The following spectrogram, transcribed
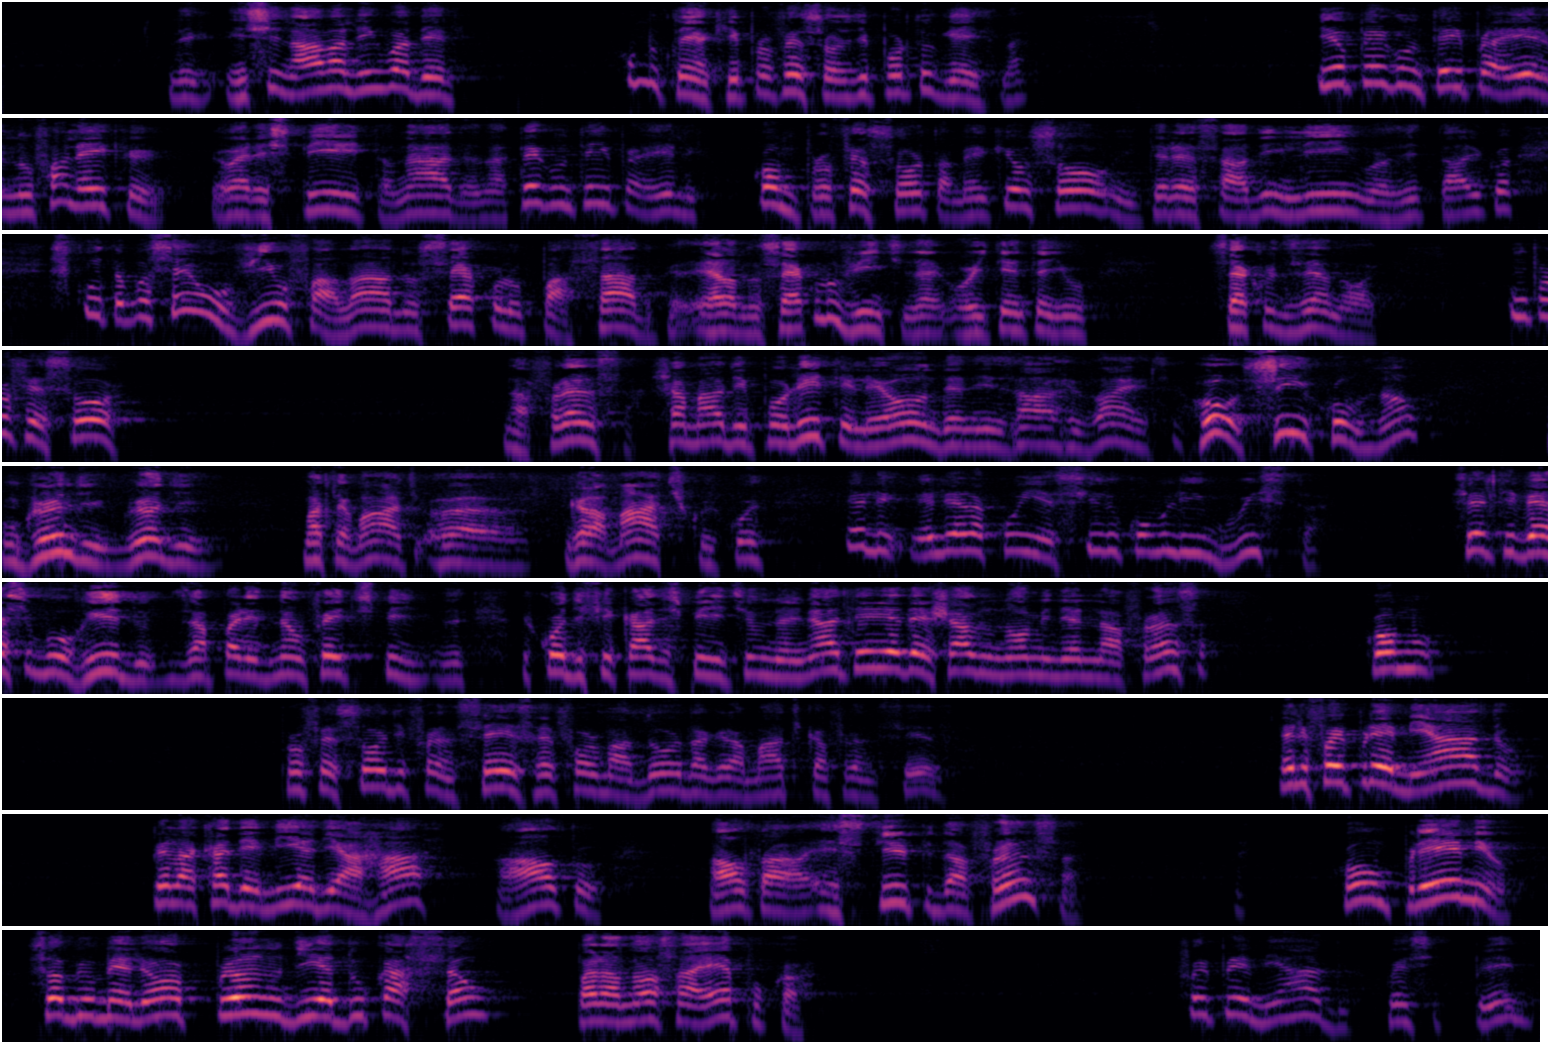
Ele ensinava a língua dele. Como tem aqui professores de português, né? E eu perguntei para ele, não falei que eu era espírita, nada, nada. Perguntei para ele, como professor também que eu sou, interessado em línguas e tal. E Escuta, você ouviu falar no século passado, era no século XX, né? 81, século XIX, um professor na França, chamado Hippolyte Léon Denis Arrivais, oh, sim, como não? Um grande, grande matemático, uh, gramático e coisa. Ele, ele era conhecido como linguista. Se ele tivesse morrido, desaparecido, não feito espirit, codificado espiritismo nem nada, teria deixado o nome dele na França como professor de francês, reformador da gramática francesa. Ele foi premiado pela Academia de Arras, a alto, alta estirpe da França, com um prêmio sobre o melhor plano de educação para a nossa época. Foi premiado com esse prêmio.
